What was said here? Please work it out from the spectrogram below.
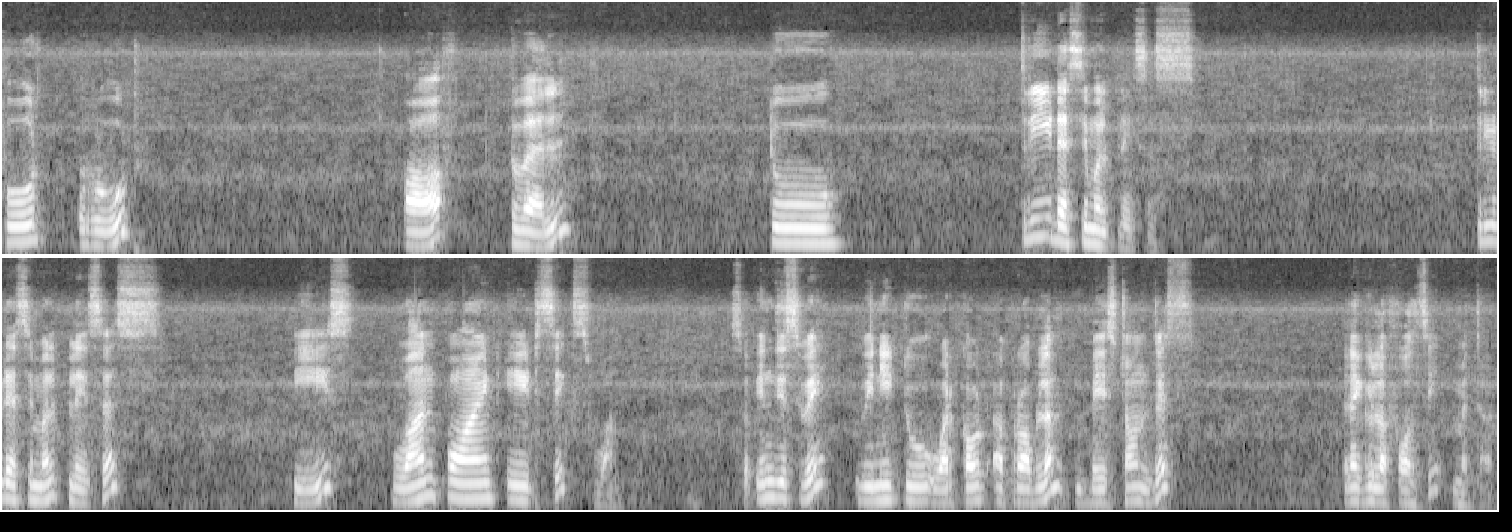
fourth root of 12 to 3 decimal places. 3 decimal places is 1.861 so in this way we need to work out a problem based on this regula falsi method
